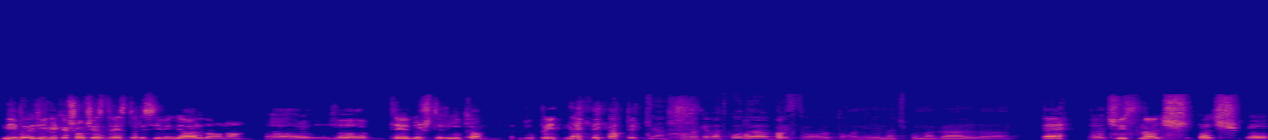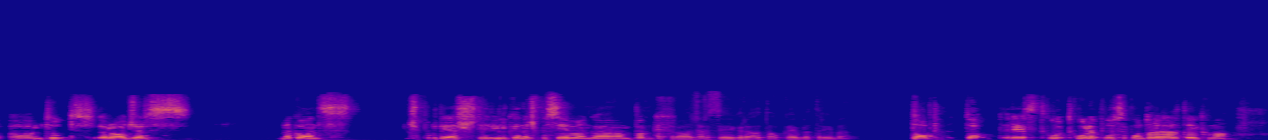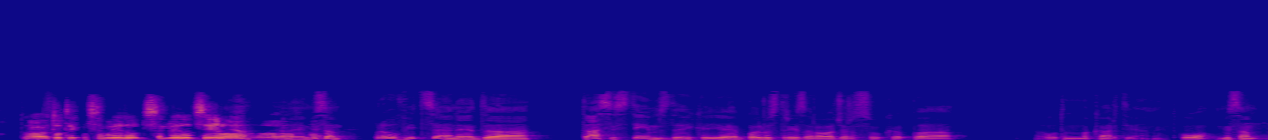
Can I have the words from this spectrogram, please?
ni bil edini, ki je šel čez 200 receiving yardov no? uh, v tednu številka. Bil pet, ne, ja, pet. Ja, ampak je pa tako, da v bistvu to ni nič pomagal. Uh... Ne, čist nič, pač um, tudi Rogers na koncu če pogledaš številke, nič posebenega. Ampak Roger se je igral to, kar je bilo treba. Top, to, res tako, tako lepo se kontrolira tekmo. Uh, to tekmo sem gledal, sem gledal celo. Ja, ne, mislim, prav vice, ne, da ta sistem zdaj, ki je bolj ustreza Rogersu, kot pa od McCarthyja. Tako, mislim,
